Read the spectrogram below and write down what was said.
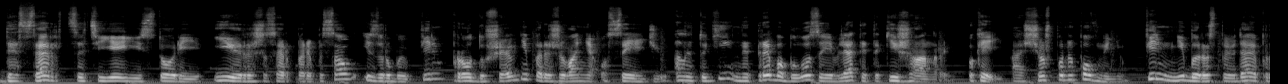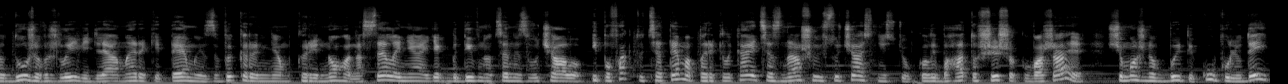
Де серце цієї історії? І режисер переписав і зробив фільм про душевні переживання Осейджів. Але тоді не треба було заявляти такі жанри. Окей, а що ж по наповненню? Фільм ніби розповідає про дуже важливі для Америки теми з викоренням корінного населення, як би дивно це не звучало. І по факту ця тема перекликається з нашою сучасністю, коли багато шишок вважає, що можна вбити купу людей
